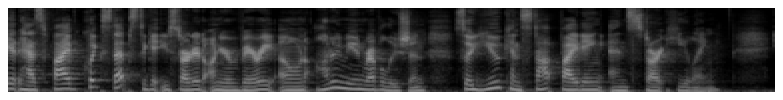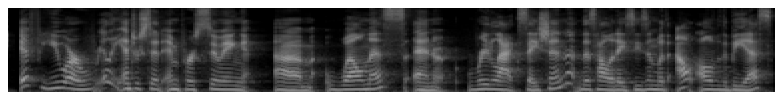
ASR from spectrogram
It has five quick steps to get you started on your very own autoimmune revolution so you can stop fighting and start healing. If you are really interested in pursuing um, wellness and relaxation this holiday season without all of the BS,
